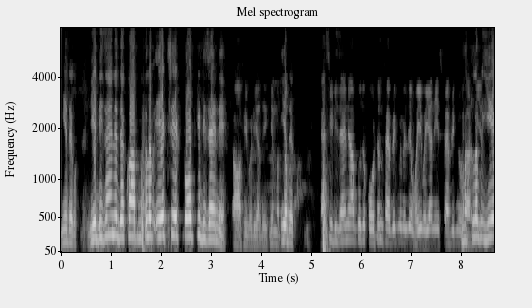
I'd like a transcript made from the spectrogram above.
ये देखो ये डिज़ाइन है देखो आप मतलब एक से एक टॉप की डिज़ाइन है। काफ़ी बढ़िया देखिए मतलब ये मतलब देखो। ऐसी डिज़ाइन है आपको जो कॉटन फैब्रिक में मिलती है वही भैया ने इस फैब्रिक में मतलब ये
